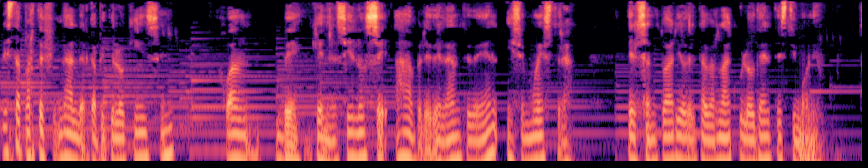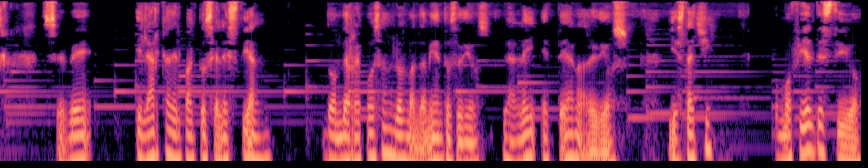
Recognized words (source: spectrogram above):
En esta parte final del capítulo 15, Juan ve que en el cielo se abre delante de él y se muestra el santuario del tabernáculo del testimonio se ve el arca del pacto celestial, donde reposan los mandamientos de Dios, la ley eterna de Dios. Y está allí, como fiel testigo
